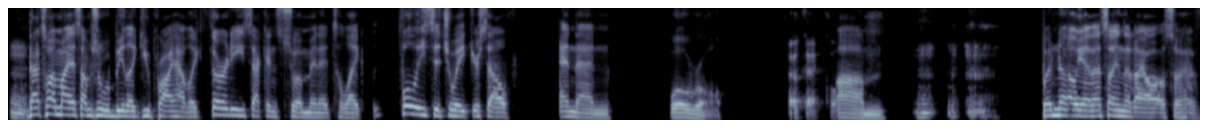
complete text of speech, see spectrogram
Hmm. That's why my assumption would be like you probably have like 30 seconds to a minute to like fully situate yourself and then we'll roll. Okay. Cool. Um but no, yeah, that's something that I also have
